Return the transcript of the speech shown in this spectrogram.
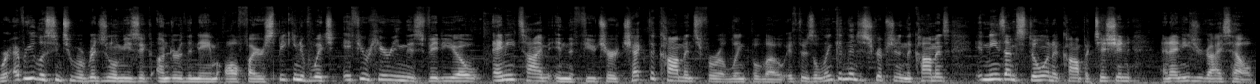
wherever you listen to original music under the name All Fire. Speaking of which, if you're hearing this video anytime in the future, check the comments for a link below. If there's a link in the description in the comments, it means I'm still in a competition and I need your guys' help.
